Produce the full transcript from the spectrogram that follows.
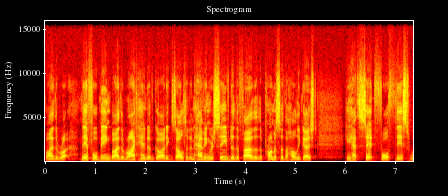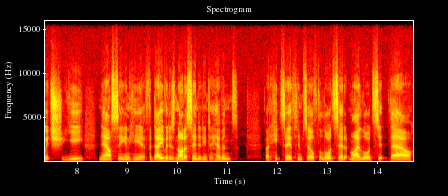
by the right, therefore, being by the right hand of God exalted, and having received of the Father the promise of the Holy Ghost, he hath set forth this which ye now see and hear. For David is not ascended into heavens, but he saith himself, The Lord said at my Lord, Sit thou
